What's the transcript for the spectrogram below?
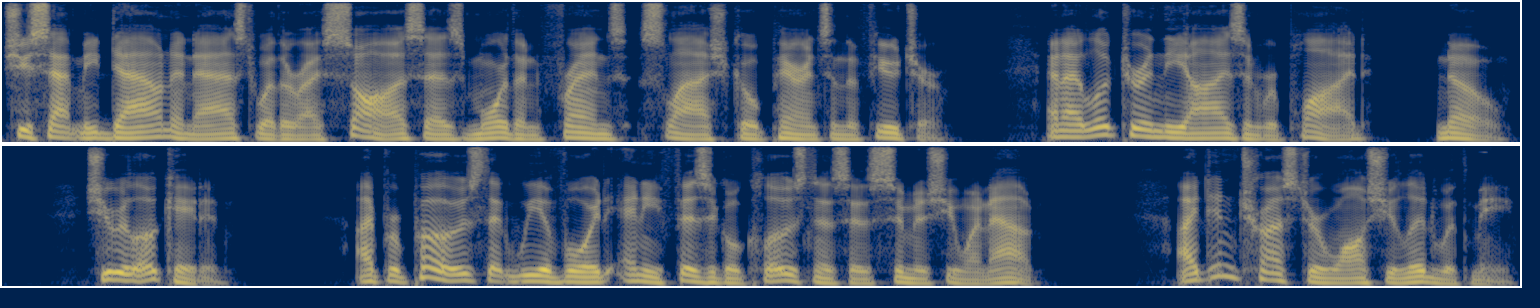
She sat me down and asked whether I saw us as more than friends slash co-parents in the future, and I looked her in the eyes and replied, no. She relocated. I proposed that we avoid any physical closeness as soon as she went out. I didn't trust her while she lived with me,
